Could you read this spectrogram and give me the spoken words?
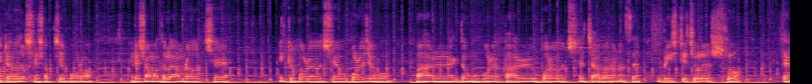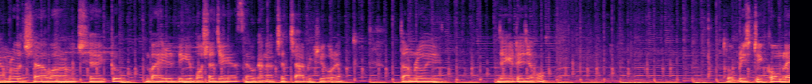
এটা হচ্ছে সবচেয়ে বড়। এটা সমতলে আমরা হচ্ছে একটু পরে হচ্ছে উপরে যাব। পাহাড়ের একদম উপরে, পাহাড়ের উপরে হচ্ছে চা বাগান আছে। বৃষ্টি চলে আসলো। তাই আমরা হচ্ছে আবার হচ্ছে একটু বাইরের দিকে বসার জায়গা আছে। ওখানে হচ্ছে চা বিক্রি করে। তো আমরা ওই জায়গাটায় যাব। তো বৃষ্টি কমলে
